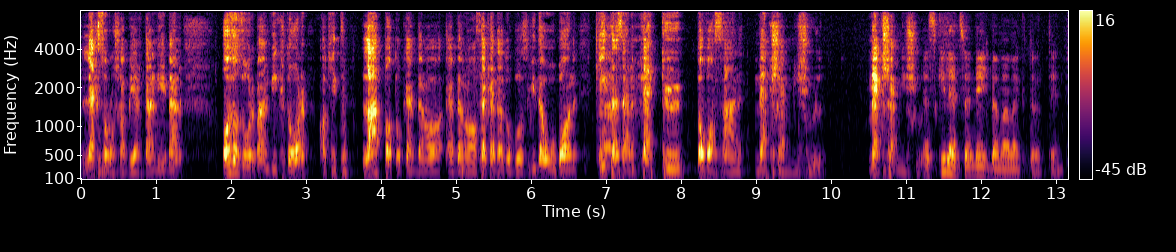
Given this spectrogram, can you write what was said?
legszorosabb értelmében az az Orbán Viktor, akit láttatok ebben a, ebben a fekete doboz videóban, 2002 tavaszán megsemmisül. Megsemmisül. Ez 94-ben már megtörtént.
